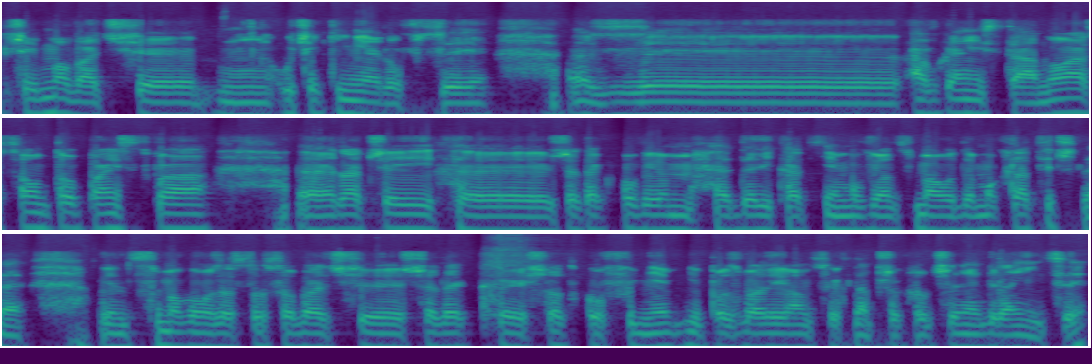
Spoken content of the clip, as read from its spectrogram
przyjmować mm, uciekinierów z, z Afganistanu, a są to państwa e, raczej, e, że tak powiem, delikatnie mówiąc, mało demokratyczne, więc mogą zastosować e, szereg środków nie, nie pozwalających na przekroczenie granicy.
